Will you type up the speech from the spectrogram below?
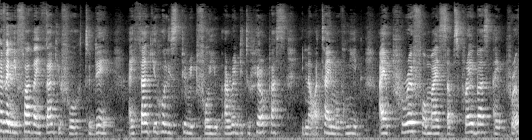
Heavenly Father, I thank you for today. I thank you, Holy Spirit, for you are ready to help us in our time of need. I pray for my subscribers. I pray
